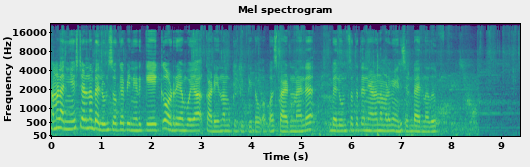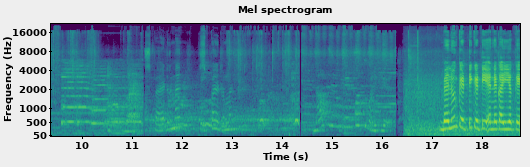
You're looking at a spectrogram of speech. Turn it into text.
നമ്മൾ അന്വേഷിച്ചിരുന്ന ബലൂൺസൊക്കെ പിന്നീട് കേക്ക് ഓർഡർ ചെയ്യാൻ പോയ കടയിൽ നിന്ന് നമുക്ക് കിട്ടിട്ടോ. അപ്പോൾ സ്പൈഡർമാന്റെ ബലൂൺസൊക്കെ തന്നെയാണ് നമ്മൾ മേടിച്ചിട്ടുണ്ടായിരുന്നത്. സ്പൈഡർമാൻ സ്പൈഡർമാൻ ബലൂൺ കെട്ടി കെട്ടി എന്റെ കൈയൊക്കെ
